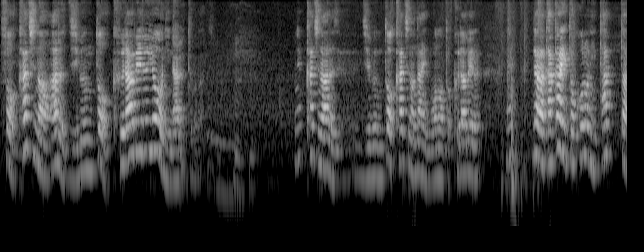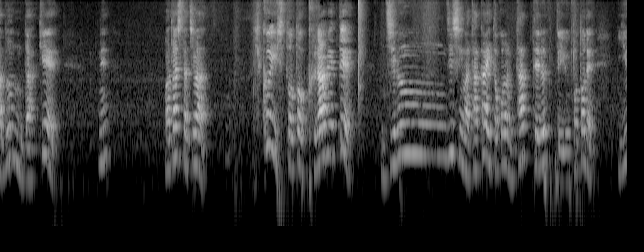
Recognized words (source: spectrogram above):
そう価値のある自分と比べるようになるってことなんです、ね、価値のある自分と価値のないものと比べる、ね、だから高いところに立った分だけね私たちは低い人と比べて自分自身は高いところに立ってるっていうことで優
